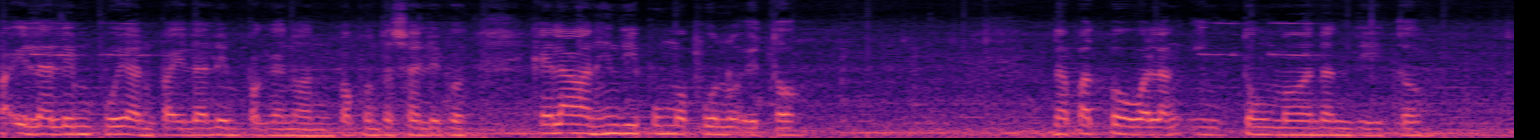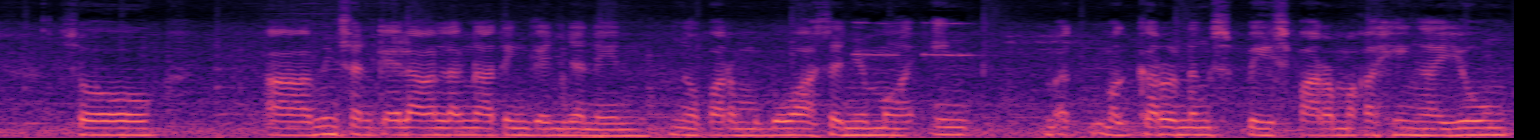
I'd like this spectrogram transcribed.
pailalim po yan pailalim pag ganon papunta sa likod. Kailangan hindi po mapuno ito dapat po walang ink tong mga nandito. So ah, minsan kailangan lang natin ganyanin no para mabawasan yung mga ink at magkaroon ng space para makahinga yung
